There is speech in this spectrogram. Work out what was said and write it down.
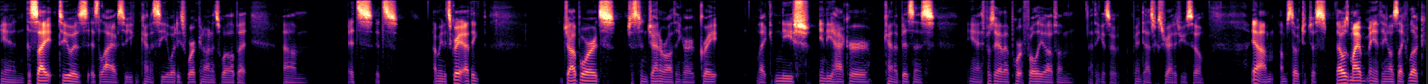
and the site too is is live, so you can kind of see what he's working on as well. But um, it's it's, I mean, it's great. I think job boards just in general, I think are a great like niche indie hacker kind of business, and especially have a portfolio of them. I think it's a fantastic strategy. So, yeah, I'm I'm stoked to just that was my main thing. I was like, look,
